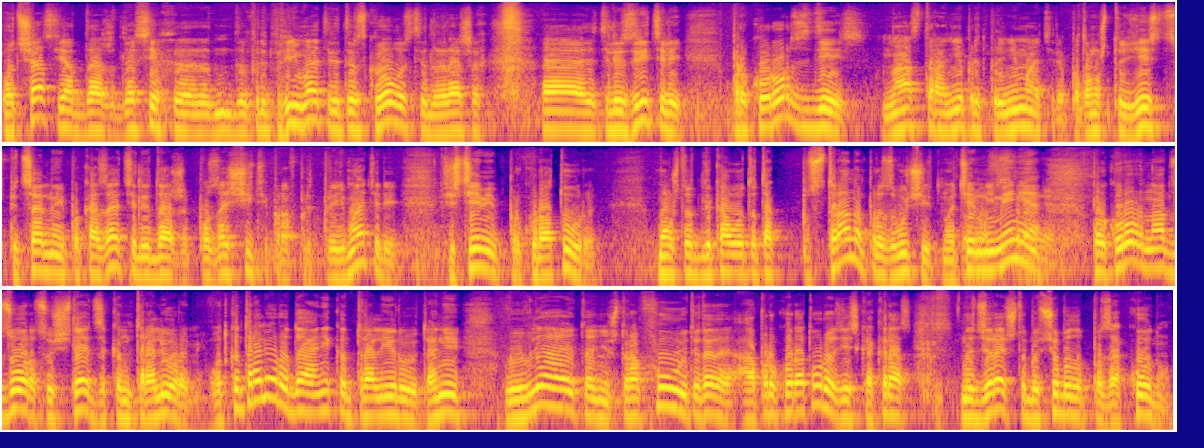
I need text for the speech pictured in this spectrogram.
Вот сейчас я даже для всех э, предпринимателей Тверской области, для наших э, телезрителей, прокурор здесь на стороне предпринимателя, потому что есть специальные показатели даже по защите прав предпринимателей в системе прокуратуры. Может, это для кого-то так странно прозвучит, но тем нас не менее прокурор надзор осуществляет за контролерами. Вот контролеры, да, они контролируют, они выявляют, они штрафуют и так далее. А прокуратура здесь как раз надзирает, чтобы все было по закону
